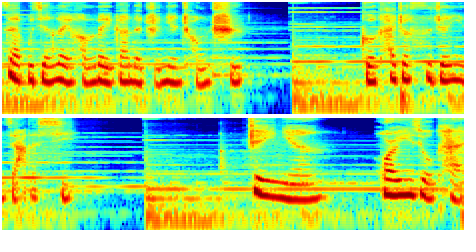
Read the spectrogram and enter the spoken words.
再不见泪痕未干的执念成痴，隔开这似真亦假的戏。这一年，花依旧开，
